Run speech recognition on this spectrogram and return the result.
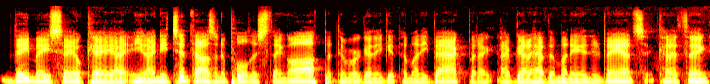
they may say, okay, I, you know, I need 10,000 to pull this thing off, but then we're going to get the money back, but I, I've got to have the money in advance kind of thing.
